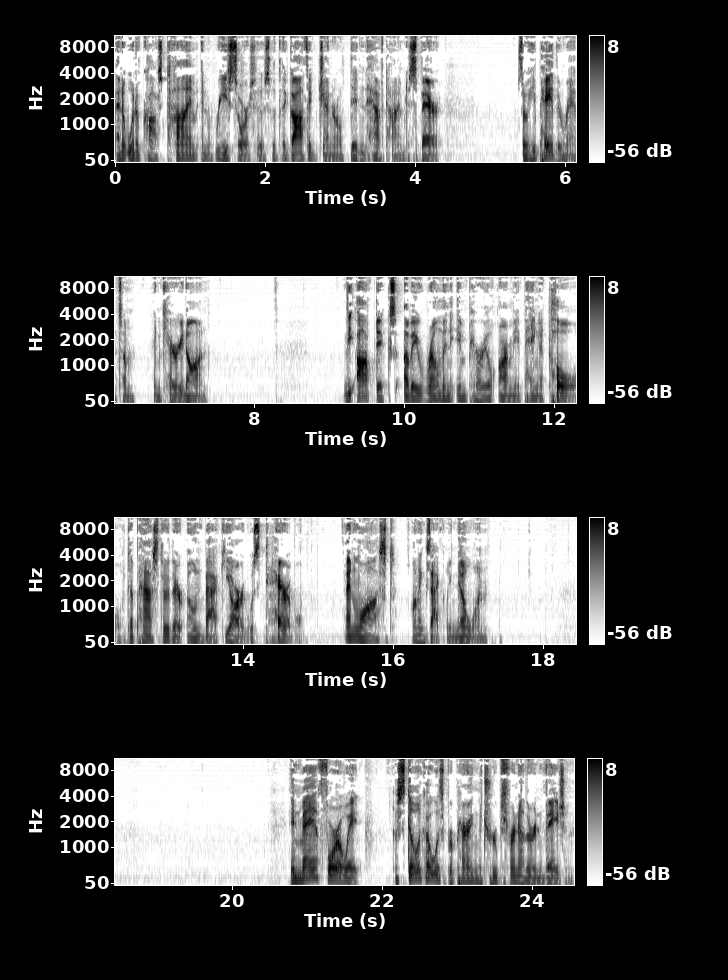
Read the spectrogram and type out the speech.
and it would have cost time and resources that the Gothic general didn't have time to spare, so he paid the ransom and carried on. The optics of a Roman imperial army paying a toll to pass through their own backyard was terrible, and lost on exactly no one. In May of 408, Stilicho was preparing the troops for another invasion,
